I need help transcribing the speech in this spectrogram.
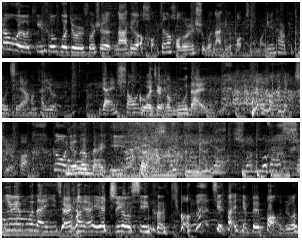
但我有听说过，就是说是拿这个好，真的好多人试过拿这个保鲜膜，因为它是不透气的，然后它就燃烧裹成个木乃伊，燃烧那个脂肪。哥，我觉得木乃伊，因为木乃伊全身上下也只有心能跳，其他已经被绑住了。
